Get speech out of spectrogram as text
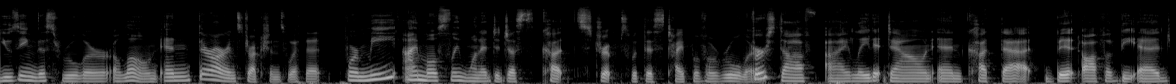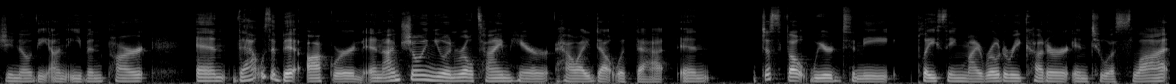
using this ruler alone, and there are instructions with it. For me, I mostly wanted to just cut strips with this type of a ruler. First off, I laid it down and cut that bit off of the edge, you know, the uneven part. And that was a bit awkward. And I'm showing you in real time here how I dealt with that. And just felt weird to me placing my rotary cutter into a slot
